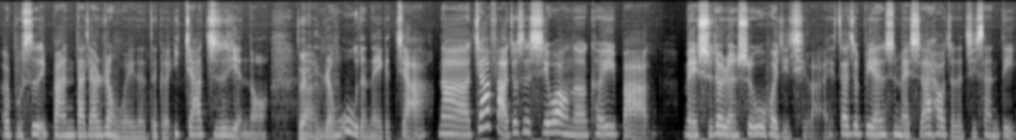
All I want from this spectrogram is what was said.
而不是一般大家认为的这个一家之言哦。对，人物的那个家。那加法就是希望呢，可以把。美食的人事物汇集起来，在这边是美食爱好者的集散地，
